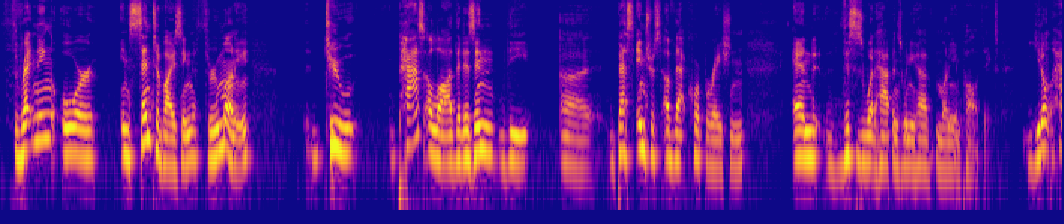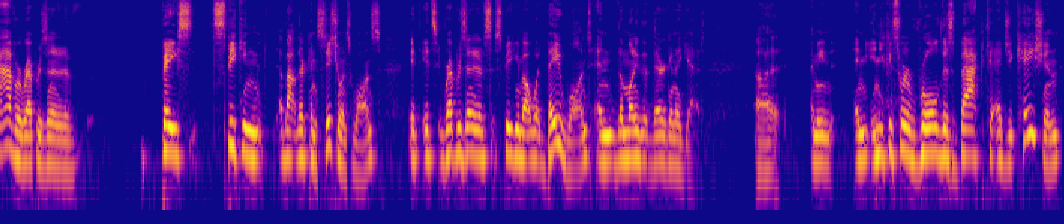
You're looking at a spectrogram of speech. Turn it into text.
threatening or incentivizing through money to pass a law that is in the uh, best interest of that corporation. And this is what happens when you have money in politics. You don't have a representative base speaking about their constituents' wants. It, it's representatives speaking about what they want and the money that they're going to get. Uh, I mean, and, and you can sort of roll this back to education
